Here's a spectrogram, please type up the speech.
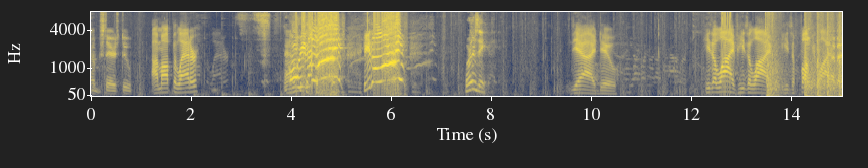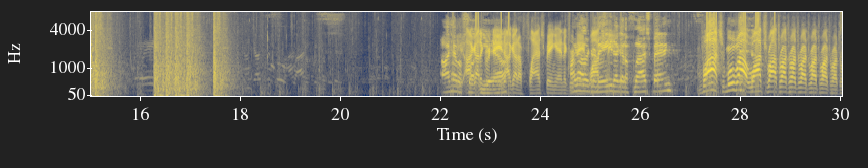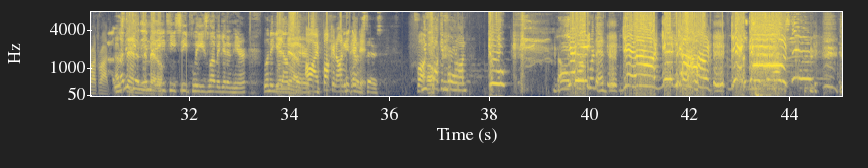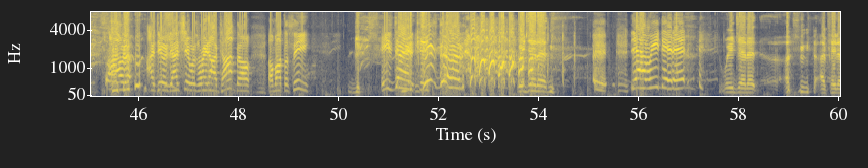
upstairs too. I'm up the ladder. I Oh, he's alive! He's alive! Where is he? Yeah, I do. He's alive. He's alive. He's a fucking alive. I bet. I have a. I got a fu- grenade. I got a flashbang and a grenade. I got a grenade. me. I got a flashbang. Watch, move out. Watch, watch, watch, watch, watch, watch, watch, watch, watch, watch. I'm Let me get in the in the middle. ATC, please. Let me get in here. Let me get, Get down. downstairs. Oh, I fucking get unpinned it. downstairs. Fuck. You fucking moron. Go! Oh, Yeet! fuck, we're dead. Get out! Get down! Get down! I, don't know. I dude, that shit was right on top though. I'm about to see. He's dead. He's dead. we did it! yeah, we did it. We did it! I paid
